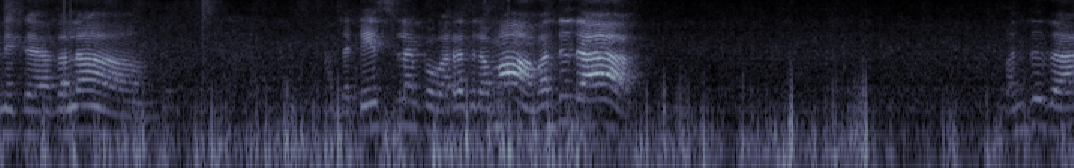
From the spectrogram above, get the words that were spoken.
எனக்கு அதெல்லாம் அந்த டேஸ்ட்லாம் இப்போ வரதுலாமா வந்துதா? வந்ததா?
